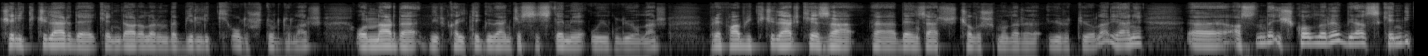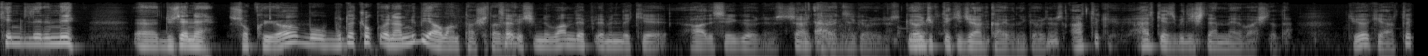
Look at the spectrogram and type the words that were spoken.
çelikçiler de kendi aralarında birlik oluşturdular. Onlar da bir kalite güvence sistemi uyguluyorlar. Prefabrikçiler keza e, benzer çalışmaları yürütüyorlar. Yani e, aslında iş kolları biraz kendi kendilerini e, düzene sokuyor. Bu, bu da çok önemli bir avantaj tabii. Tabii şimdi Van depremindeki hadiseyi gördünüz. Can kaybını gördünüz. Gölcük'teki can kaybını gördünüz. Artık herkes bilinçlenmeye başladı. Diyor ki artık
